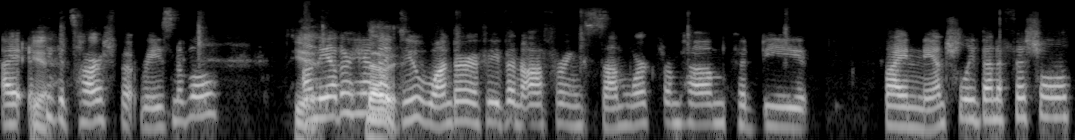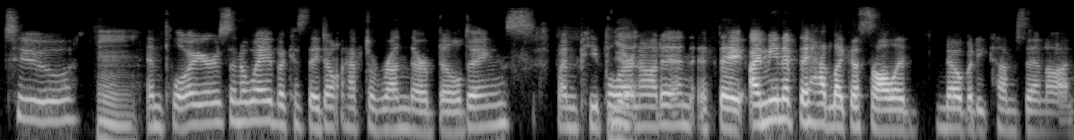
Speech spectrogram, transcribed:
I, I yeah. think it's harsh but reasonable. Yeah. On the other hand, no. I do wonder if even offering some work from home could be financially beneficial to mm. employers in a way because they don't have to run their buildings when people yeah. are not in. If they, I mean, if they had like a solid nobody comes in on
